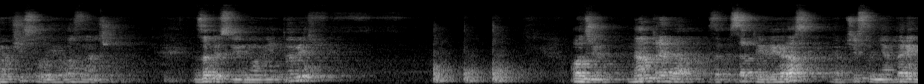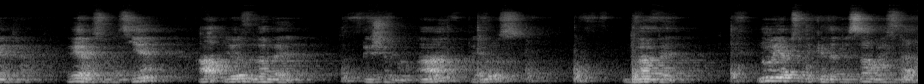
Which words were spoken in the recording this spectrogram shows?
Ми обчислили його значення. Записуємо відповідь. Отже, нам треба записати вираз для обчислення периметра. Вираз у нас є А плюс 2b. Пишемо А плюс 2b. Ну, я б все-таки записав ось так,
